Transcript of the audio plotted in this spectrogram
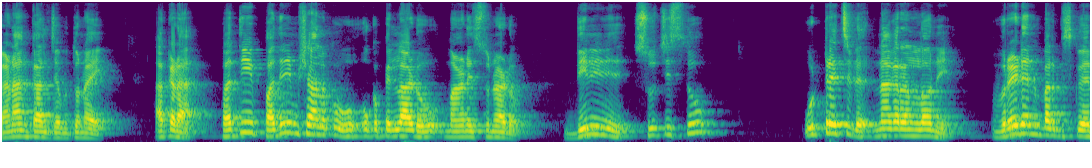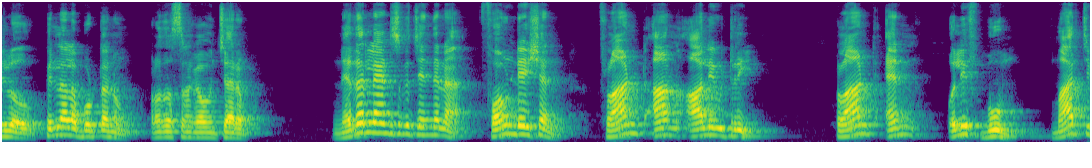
గణాంకాలు చెబుతున్నాయి. అక్కడ ప్రతి పది నిమిషాలకు ఒక పిల్లాడు మరణిస్తున్నాడు. దీనిని సూచిస్తూ ఉట్రెచ్డ్ నగరంలోని వ్రేడెన్బర్గ్ స్క్వేర్లో పిల్లల బుట్టను ప్రదర్శనగా ఉంచారు. నెదర్లాండ్స్కు చెందిన foundation plant on olive tree plant ఎన్ ఒలిఫ్ బూమ్ మార్చి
